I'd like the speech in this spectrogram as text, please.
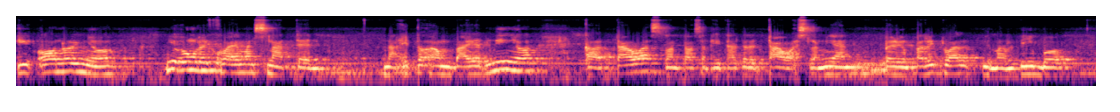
i-honor nyo yung requirements natin na ito ang bayad ninyo. Ah, tawas, 1,800 tawas lang yan. Pero yung paritual, 5,000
